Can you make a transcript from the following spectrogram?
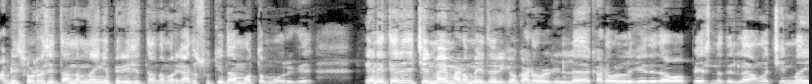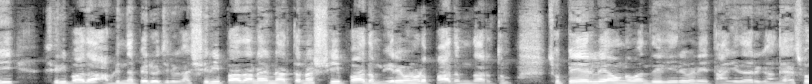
அப்படின்னு சொல்கிற சித்தாந்தம் தான் இங்கே பெரிய சித்தாந்தமாக இருக்குது அதை சுற்றி தான் மொத்தமும் இருக்குது எனக்கு தெரிஞ்சு சின்மை மேடம் இது வரைக்கும் கடவுள் இல்லை கடவுளுக்கு எதிராக பேசினது இல்லை அவங்க சின்மயி ஸ்ரீபாதா அப்படின்னு தான் பேர் வச்சிருக்காங்க ஸ்ரீபாதானா என்ன அர்த்தம்னா ஸ்ரீபாதம் இறைவனோட பாதம் தான் அர்த்தம். ஸோ பேர்லேயே அவங்க வந்து இறைவனை தாங்கி தான் இருக்காங்க. ஸோ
